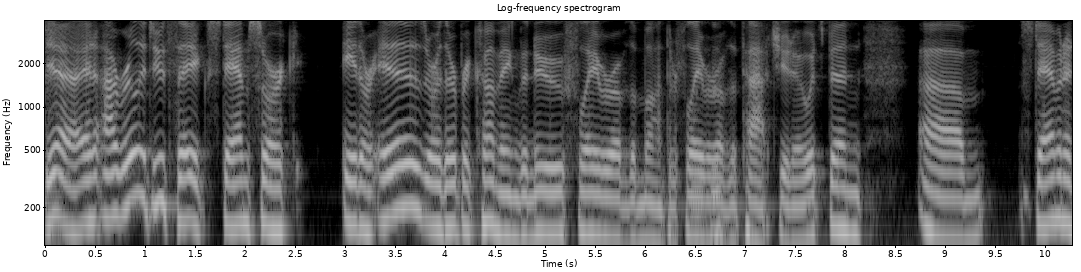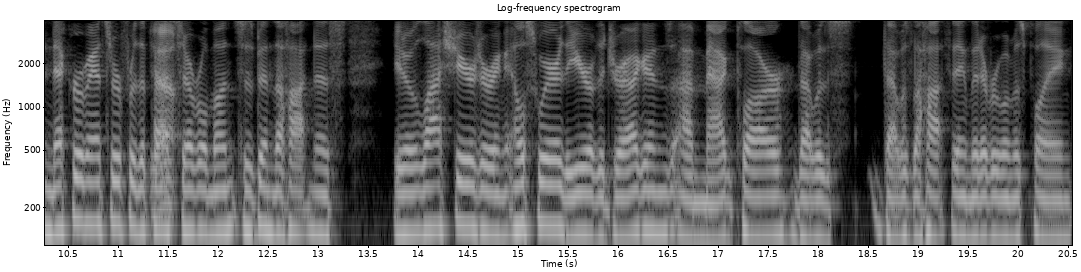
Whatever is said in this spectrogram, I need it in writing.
Yeah, and I really do think Stamsork either is or they're becoming the new flavor of the month or flavor Mhm. of the patch. You know, it's been um, Stamina Necromancer for the past Yeah. several months has been the hotness. You know, last year during Elsweyr, the Year of the Dragons, uh, Magplar that was that was the hot thing that everyone was playing.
